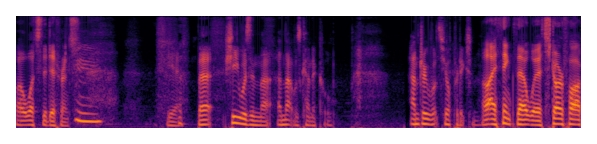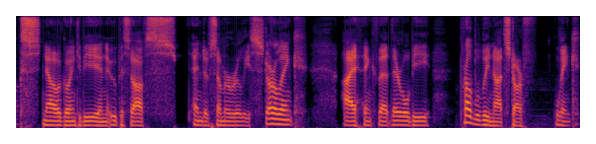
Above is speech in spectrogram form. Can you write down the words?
well, what's the difference? Mm. Yeah, but she was in that, and that was kind of cool. Andrew, what's your prediction? Well, I think that with Star Fox now going to be in Ubisoft's end of summer release Starlink, I think that there will be probably not Starlink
